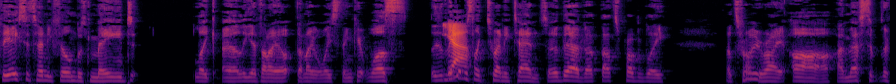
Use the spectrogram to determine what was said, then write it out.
the Ace Attorney film was made like earlier than I than I always think it was. I think Yeah. it was like 2010. So there, that that's probably that's probably right. Ah, I messed up the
